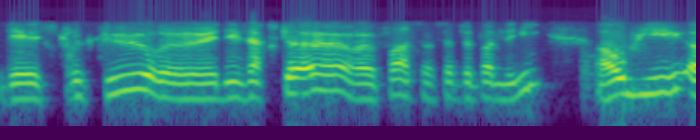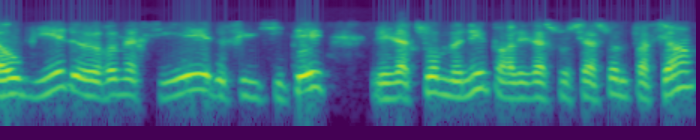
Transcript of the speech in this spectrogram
des structures euh, et des acteurs euh, face à cette pandémie, a oublié, a oublié de remercier et de féliciter les actions menées par les associations de patients.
